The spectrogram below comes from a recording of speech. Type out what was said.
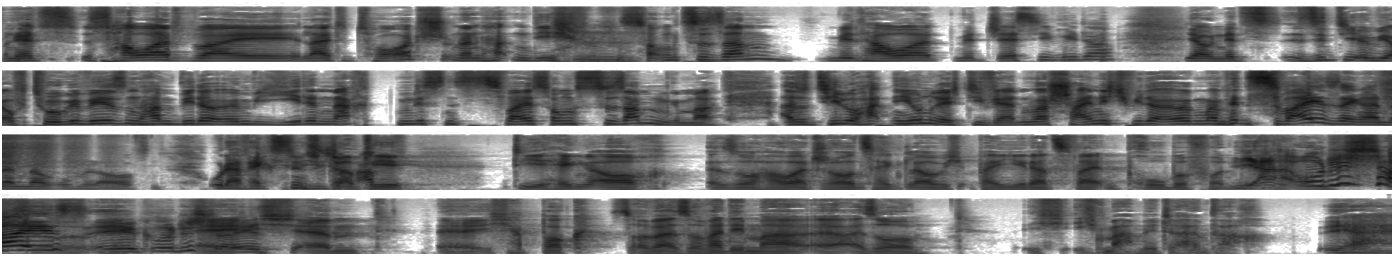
Und jetzt ist Howard bei Light a Torch und dann hatten die Mhm. einen Song zusammen mit Howard, mit Jesse wieder. Ja, und jetzt sind die irgendwie auf Tour gewesen, haben wieder irgendwie jede Nacht mindestens zwei Songs zusammen gemacht. Also Tilo hat nicht unrecht, die werden wahrscheinlich wieder irgendwann mit zwei Sängern dann da rumlaufen. Oder wechseln Ich sich glaube, doch ab. die, die hängen auch, so Howard Jones hängt, glaube ich, bei jeder zweiten Probe von denen. Ja, ohne Scheiß, So, ey, ohne Ey, Scheiß. ich, ähm, äh, ich hab Bock. Sollen wir, sollen wir den mal, äh, also, ich, ich mach mit einfach. ja,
